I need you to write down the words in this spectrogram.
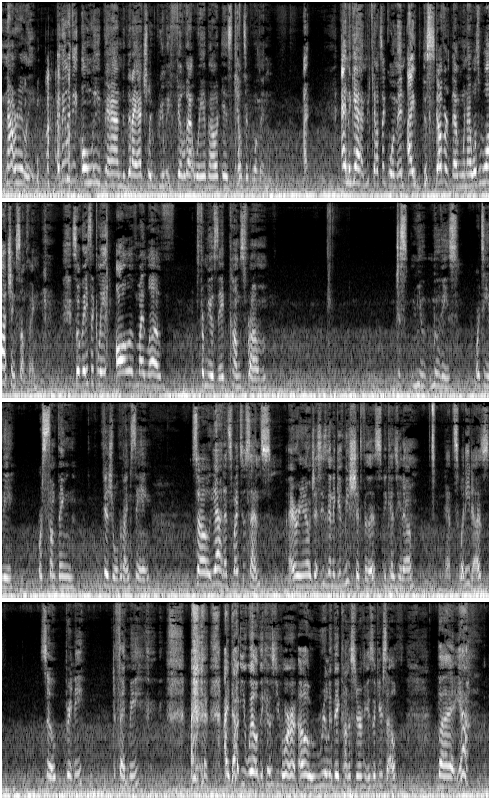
Not really. I think like the only band that I actually really feel that way about is Celtic Woman. And again, Celtic Woman, I discovered them when I was watching something. So basically, all of my love for music comes from just mu- movies or TV or something visual that I'm seeing. So yeah, that's my two cents. I already know Jesse's gonna give me shit for this because you know that's what he does. So Brittany, defend me. I doubt you will because you are a really big connoisseur of music yourself. But yeah,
